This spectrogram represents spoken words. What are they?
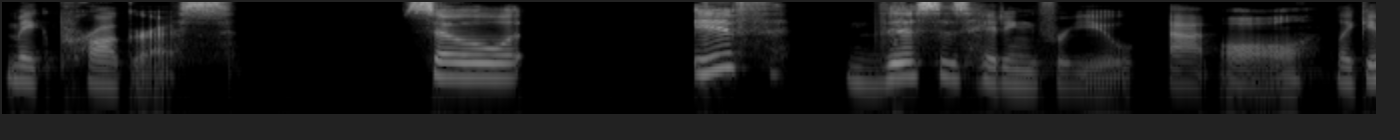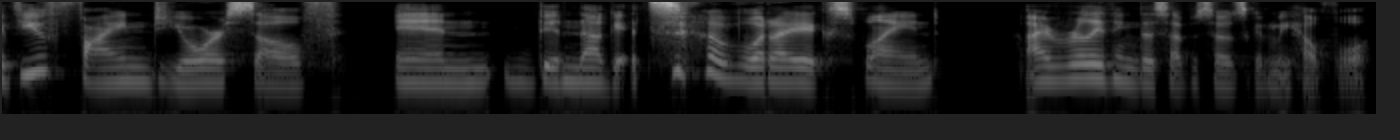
make progress. So, if this is hitting for you at all, like if you find yourself in the nuggets of what I explained, I really think this episode is going to be helpful.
